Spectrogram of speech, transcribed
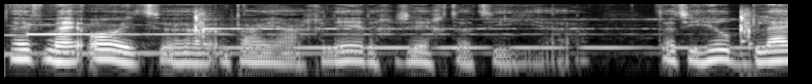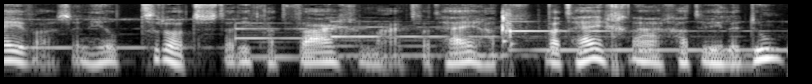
Hij heeft mij ooit uh, een paar jaar geleden gezegd dat hij, uh, dat hij heel blij was en heel trots dat ik had waargemaakt wat hij, had, wat hij graag had willen doen.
